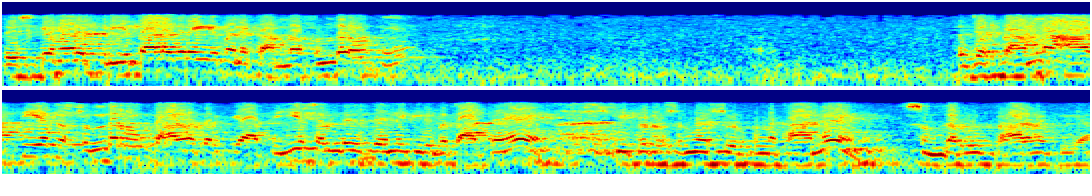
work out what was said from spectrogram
तो इसके मैंने प्रियता लग रही है, मैंने कामना सुंदर होती है। तो जब कामना आती है तो सुंदर रूप धारण करके आती है। ये संदेश देने के लिए बताते हैं कि फिर उसमें सूर्पनखा ने सुंदर रूप धारण किया।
